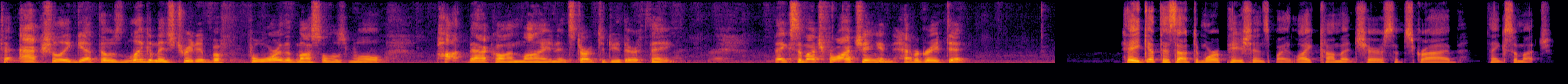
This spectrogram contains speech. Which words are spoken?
to actually get those ligaments treated before the muscles will pop back online and start to do their thing. Thanks so much for watching and have a great day. Hey, get this out to more patients by like, comment, share, subscribe. Thanks so much.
